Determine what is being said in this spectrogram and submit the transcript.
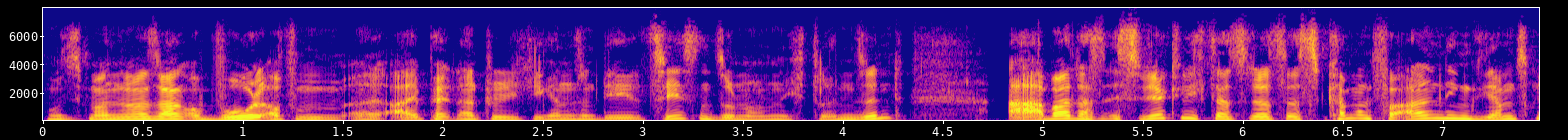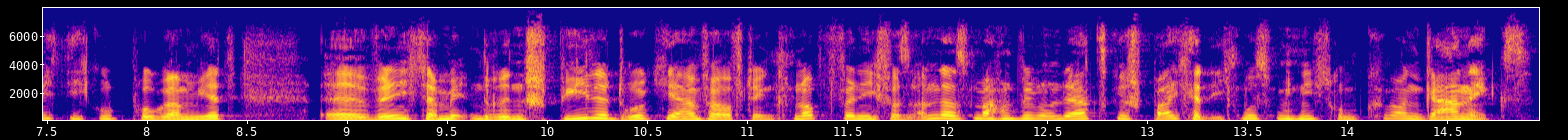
Muss man nur sagen, obwohl auf dem äh, iPad natürlich die ganzen DLCs und so noch nicht drin sind. Aber das ist wirklich, das, das, das kann man vor allen Dingen, sie haben es richtig gut programmiert. Äh, wenn ich da mittendrin spiele, drücke ich einfach auf den Knopf, wenn ich was anderes machen will und er hat es gespeichert. Ich muss mich nicht drum kümmern, gar nichts.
